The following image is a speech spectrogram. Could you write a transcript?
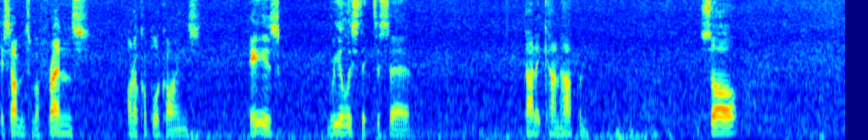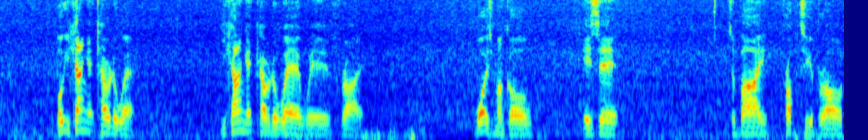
It's happened to my friends on a couple of coins. It is realistic to say that it can happen. So, but you can't get carried away. You can't get carried away with, right, what is my goal? Is it to buy property abroad?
